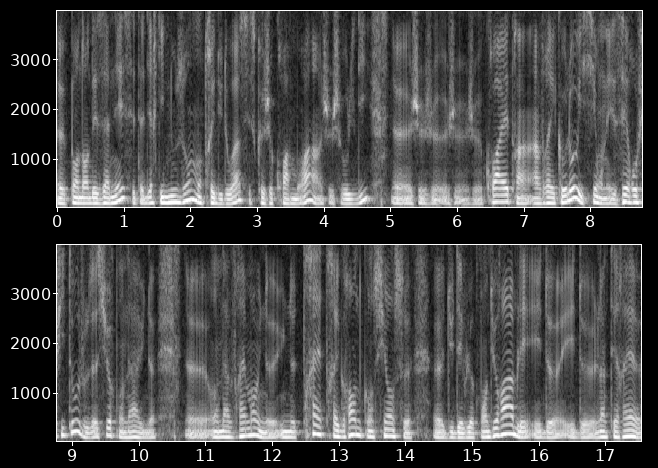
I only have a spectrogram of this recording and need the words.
euh, pendant des années, c'est-à-dire qu'ils nous ont montré du doigt, c'est ce que je crois moi, hein, je, vous le dis, je, crois être un, vrai écolo. Ici, on est zéro phyto, je vous assure qu'on a, on a vraiment une, une très très grande conscience euh, du développement durable et, de, l'intérêt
